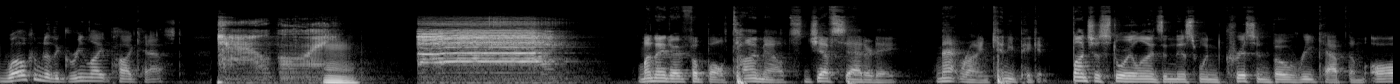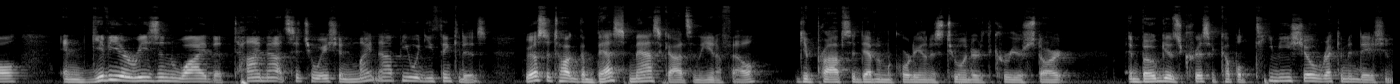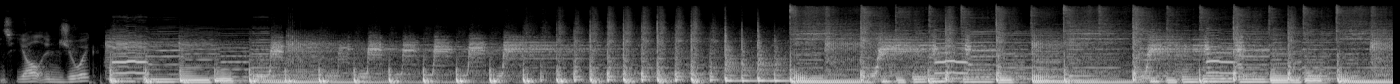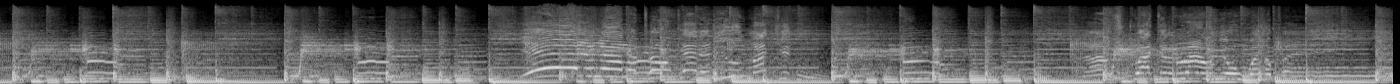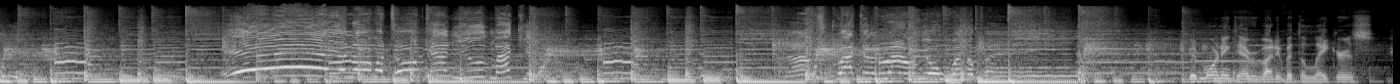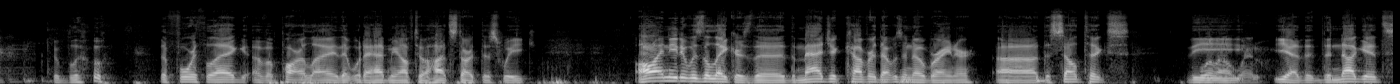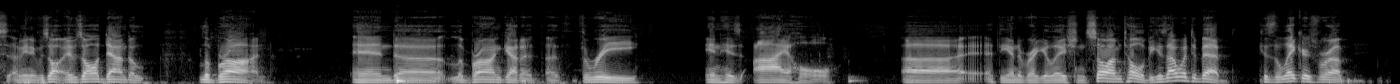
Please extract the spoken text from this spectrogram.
Welcome to the Greenlight Podcast. Hmm. Monday Night Football, timeouts, Jeff Saturday, Matt Ryan, Kenny Pickett. Bunch of storylines in this one. Chris and Bo recap them all and give you a reason why the timeout situation might not be what you think it is. We also talk the best mascots in the NFL, give props to Devin McCourty on his 200th career start, and Bo gives Chris a couple TV show recommendations. Y'all enjoy. Good morning to everybody but the Lakers, who blew the fourth leg of a parlay that would have had me off to a hot start this week. All I needed was the Lakers. The the Magic covered. That was a no brainer. Uh, the Celtics, the Blowout win. yeah, the the Nuggets. I mean, it was all it was all down to LeBron, and uh, LeBron got a, a three in his eye hole uh, at the end of regulation. So I'm told because I went to bed because the Lakers were up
